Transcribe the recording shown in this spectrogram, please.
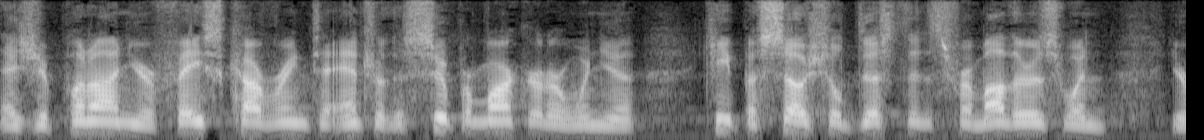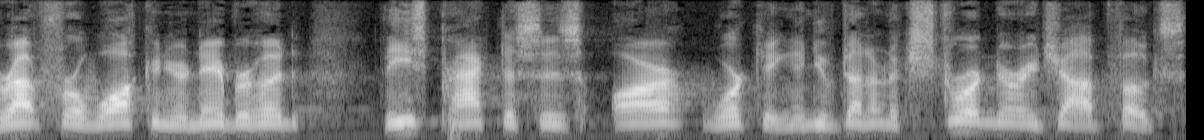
As you put on your face covering to enter the supermarket, or when you keep a social distance from others when you're out for a walk in your neighborhood, these practices are working, and you've done an extraordinary job, folks.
